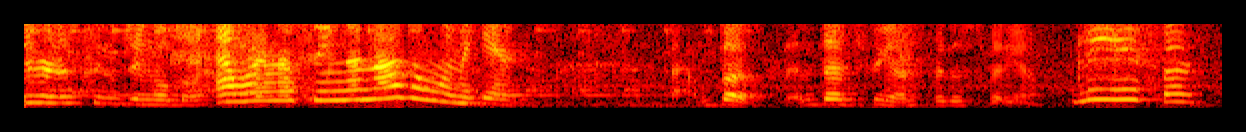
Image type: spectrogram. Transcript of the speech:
you heard us sing Jingle Bells. And we're gonna sing another one again. But that's the end for this video. Please, Bye. please. We're gonna make another video. Bye.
